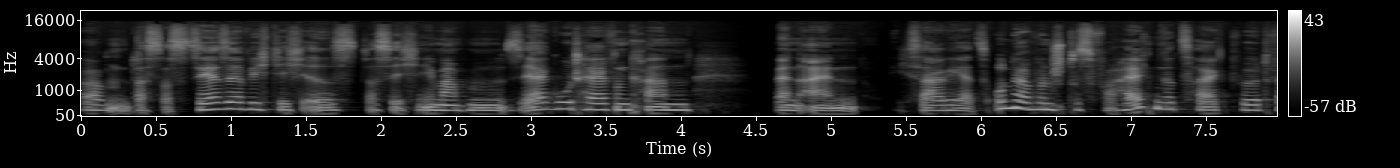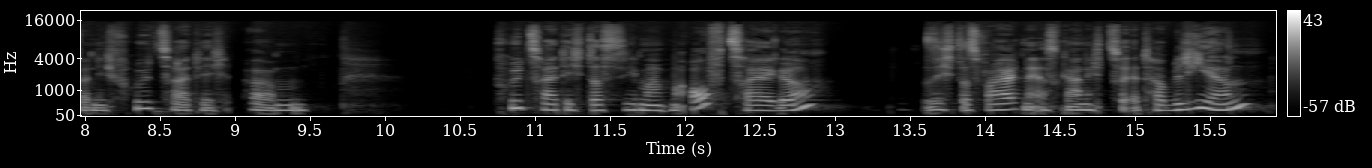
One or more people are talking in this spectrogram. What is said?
ähm, dass das sehr, sehr wichtig ist, dass ich jemandem sehr gut helfen kann, wenn ein, ich sage jetzt, unerwünschtes Verhalten gezeigt wird, wenn ich frühzeitig, ähm, frühzeitig das jemandem aufzeige, sich das Verhalten erst gar nicht zu etablieren,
